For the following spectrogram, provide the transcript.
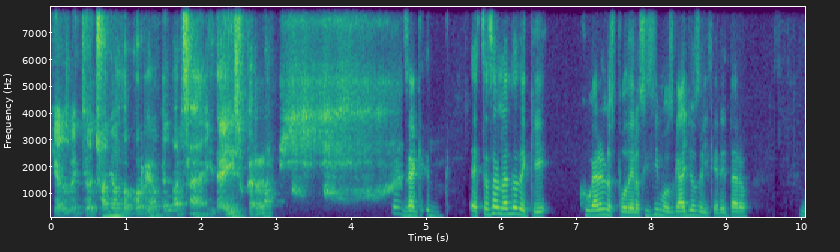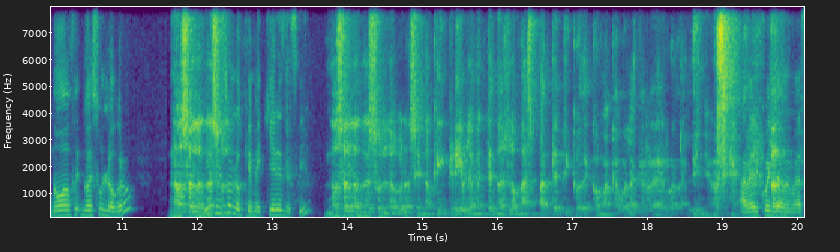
y a los 28 años lo corrieron del Barça y de ahí su carrera. O sea, estás hablando de que jugar en los poderosísimos gallos del Querétaro no, no es un logro? No solo no ¿Es, eso lo que me quieres decir? No solo no es un logro, sino que increíblemente no es lo más patético de cómo acabó la carrera de Ronaldinho. a ver, cuéntame más.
